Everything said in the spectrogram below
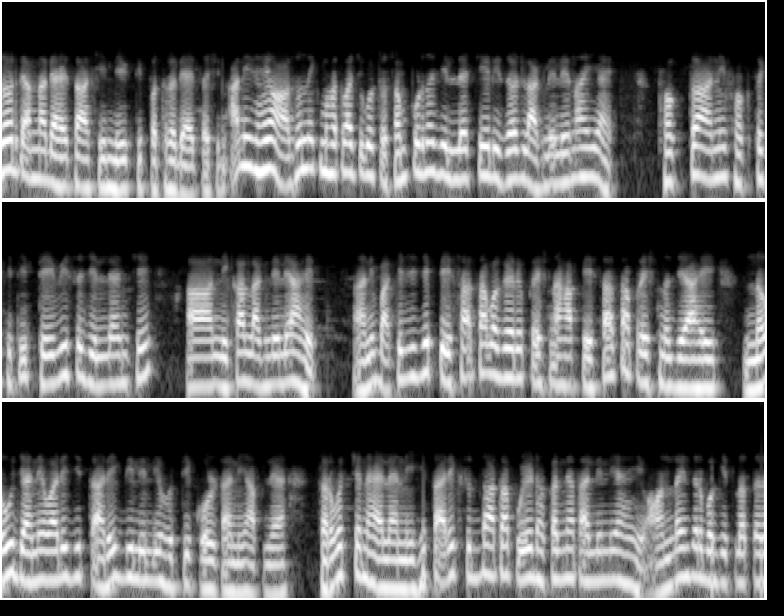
जर त्यांना द्यायचा असेल नियुक्ती पत्र द्यायचं असेल आणि हे अजून एक महत्त्वाची गोष्ट संपूर्ण जिल्ह्याचे रिझल्ट लागलेले नाही आहे. फक्त आणि फक्त किती? तेवीस जिल्ह्यांचे निकाल लागलेले आहेत. आणि बाकीचे जे पेसाचा वगैरे प्रश्न हा पेसाचा प्रश्न जे आहे नऊ जानेवारी जी तारीख दिलेली होती कोर्टाने आपल्या सर्वोच्च न्यायालयाने ही तारीख सुद्धा आता पुढे ढकलण्यात आलेली आहे. ऑनलाईन जर बघितलं तर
